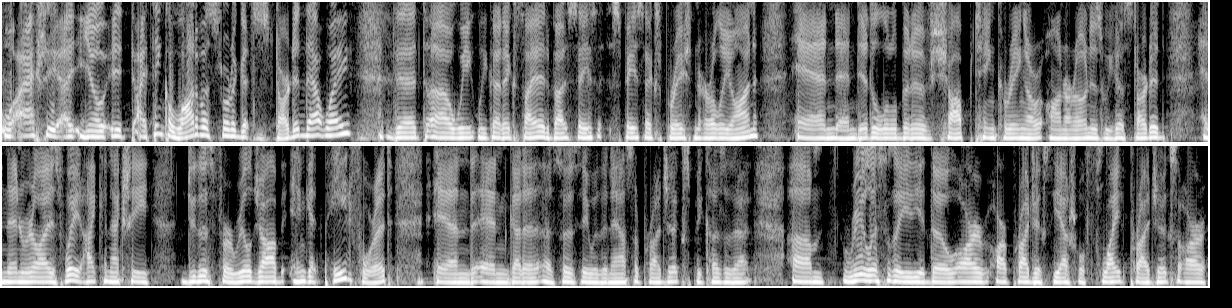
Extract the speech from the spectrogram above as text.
Well, actually, I, you know, it, I think a lot of us sort of got started that way. That uh, we, we got excited about space, space exploration early on, and and did a little bit of shop tinkering on our own as we got started, and then realized, wait, I can actually do this for a real job and get paid for it, and and got associated with the NASA projects because of that. Um, realistically, though, our our, projects, the actual flight projects, are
